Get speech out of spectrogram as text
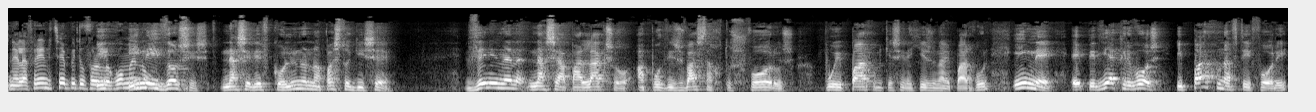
Να ελαφρύνει τη τσέπη του Ε- φορολογούμενου. Είναι οι δόσεις. Να σε διευκολύνω να πας στον Κισέ. Δεν είναι να σε απαλλάξω από δυσβάσταχτους φόρους που υπάρχουν και συνεχίζουν να υπάρχουν. Είναι επειδή ακριβώς υπάρχουν αυτοί οι φόροι,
